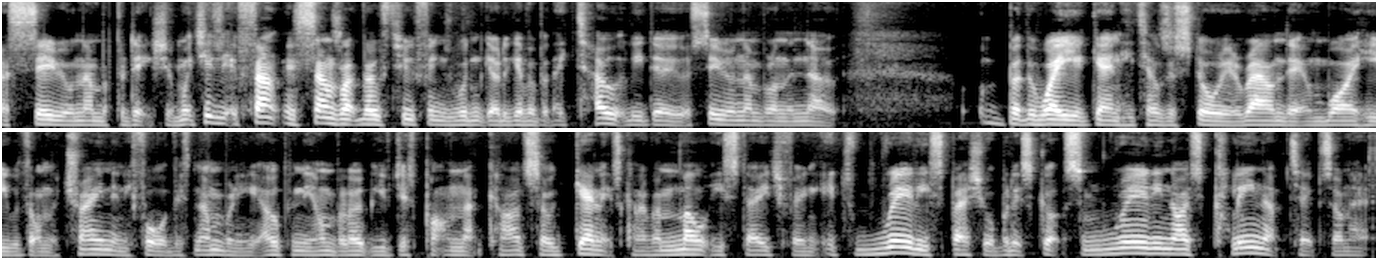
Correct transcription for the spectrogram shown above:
a serial number prediction, which is it, found, it sounds like those two things wouldn't go together, but they totally do. A serial number on the note. But the way again he tells a story around it and why he was on the train and he thought this number and he opened the envelope you've just put on that card. So again it's kind of a multi-stage thing. It's really special but it's got some really nice cleanup tips on it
